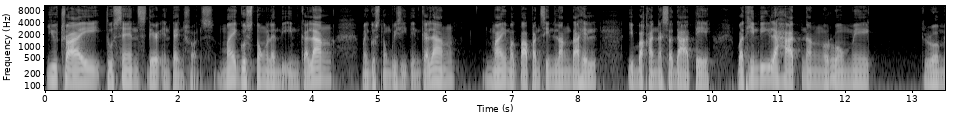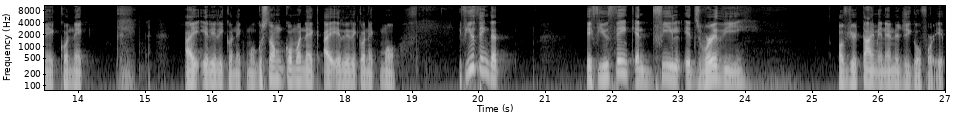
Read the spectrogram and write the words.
you try to sense their intentions. May gustong landiin ka lang, may gustong bisitin ka lang, may magpapansin lang dahil iba ka na sa dati. But hindi lahat ng rome, rome connect ay i-reconnect mo. Gustong kumonek ay i-reconnect mo. If you think that if you think and feel it's worthy of your time and energy, go for it.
